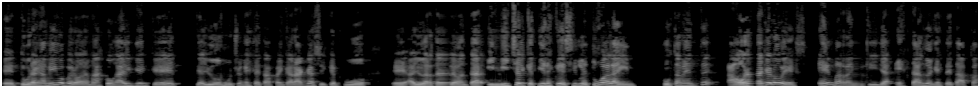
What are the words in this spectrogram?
eh, tu gran amigo, pero además con alguien que te ayudó mucho en esta etapa en Caracas y que pudo eh, ayudarte a levantar? Y Mitchell, ¿qué tienes que decirle tú a Alain justamente ahora que lo ves en Barranquilla, estando en esta etapa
